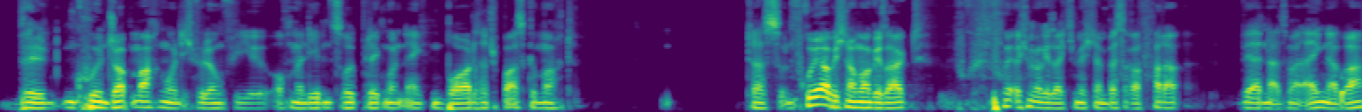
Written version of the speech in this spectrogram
will einen coolen Job machen und ich will irgendwie auf mein Leben zurückblicken und denken, boah, das hat Spaß gemacht. Das und früher habe ich noch mal gesagt, früher habe ich mal gesagt, ich möchte ein besserer Vater werden, als mein eigener war.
